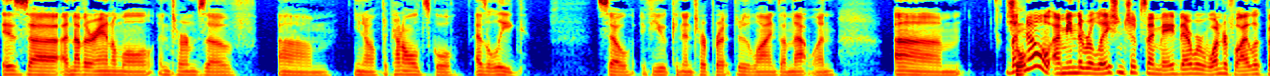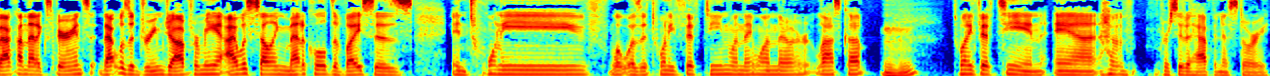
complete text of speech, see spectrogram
is uh, another animal in terms of, um, you know, they're kind of old school as a league. So if you can interpret through the lines on that one. Um, but So- no, I mean, the relationships I made there were wonderful. I look back on that experience. That was a dream job for me. I was selling medical devices in 20, what was it, 2015 when they won their last cup? Mhm. 2015 and Pursuit of Happiness story.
